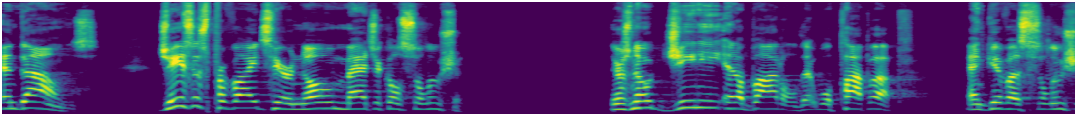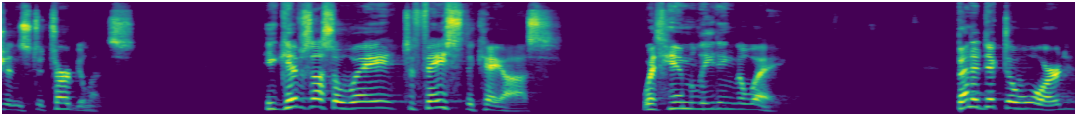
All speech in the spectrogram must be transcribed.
and downs. Jesus provides here no magical solution. There's no genie in a bottle that will pop up and give us solutions to turbulence. He gives us a way to face the chaos with Him leading the way. Benedicta Ward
